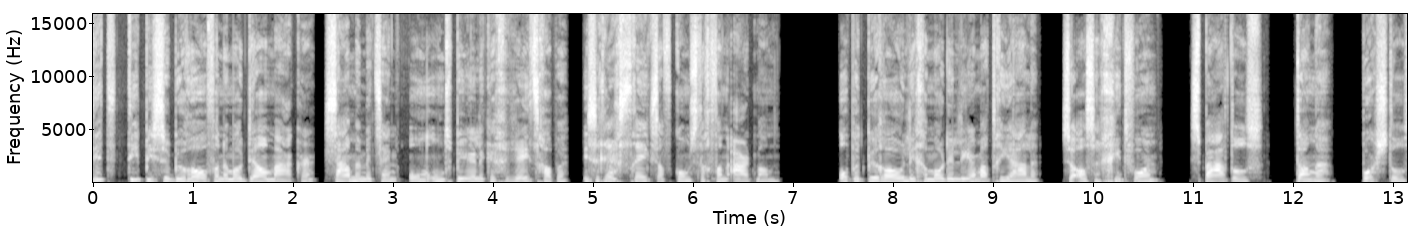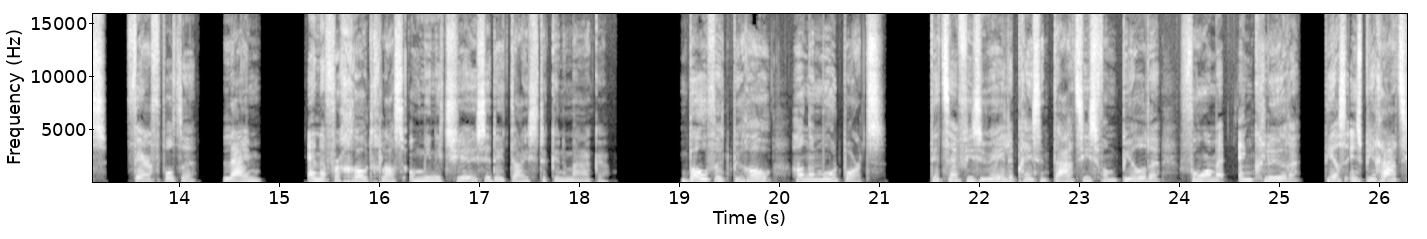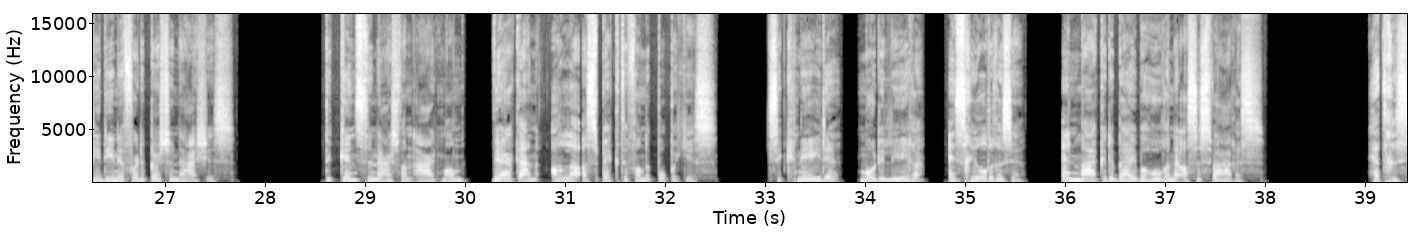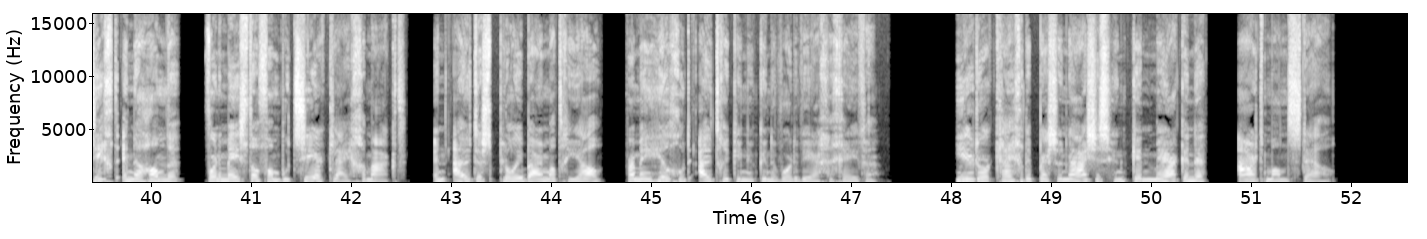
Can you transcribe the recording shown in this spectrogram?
Dit typische bureau van de modelmaker, samen met zijn onontbeerlijke gereedschappen, is rechtstreeks afkomstig van Aardman. Op het bureau liggen modelleermaterialen zoals een gietvorm, spatels, tangen, borstels, verfpotten, lijm en een vergrootglas om minutieuze details te kunnen maken. Boven het bureau hangen moodboards. Dit zijn visuele presentaties van beelden, vormen en kleuren die als inspiratie dienen voor de personages. De kunstenaars van Aardman werken aan alle aspecten van de poppetjes. Ze kneden, modelleren en schilderen ze en maken de bijbehorende accessoires. Het gezicht en de handen worden meestal van boetseerklei gemaakt, een uiterst plooibaar materiaal waarmee heel goed uitdrukkingen kunnen worden weergegeven. Hierdoor krijgen de personages hun kenmerkende Aardman-stijl.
